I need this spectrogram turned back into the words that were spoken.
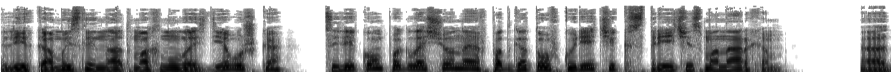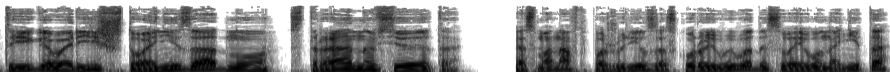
Легкомысленно отмахнулась девушка, целиком поглощенная в подготовку речи к встрече с монархом. «А ты говоришь, что они заодно. Странно все это». Космонавт пожурил за скорые выводы своего нанита,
